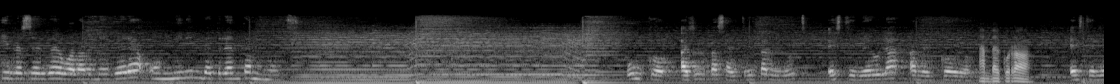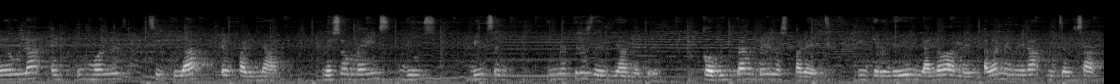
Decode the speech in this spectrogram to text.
i reserveu a la nevera un mínim de 30 minuts. Un cop hagin passat 30 minuts, estireu-la amb el codo. Amb el corró. Esteneu-la en un molde circular enfarinat, més o menys d'uns 20 centímetres de diàmetre. Cobrint també les parets. Introduïu-la novament a la nevera mitjançant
